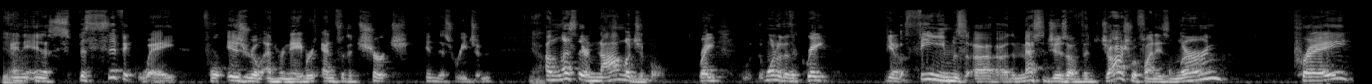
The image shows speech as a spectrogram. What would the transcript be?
yeah. and in a specific way for Israel and her neighbors and for the church in this region yeah. unless they're knowledgeable right? One of the great, you know, themes, uh, the messages of the Joshua Fund is learn, pray,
